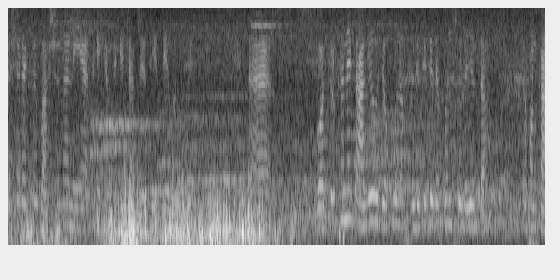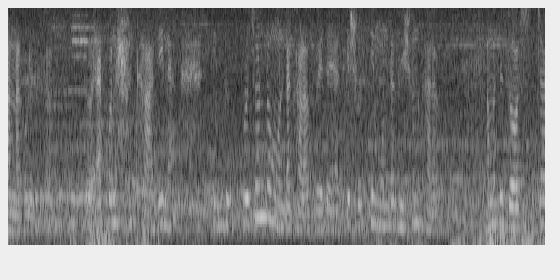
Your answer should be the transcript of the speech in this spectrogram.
আসার একটা বাসনা নিয়ে আজকে এখান থেকে যেতে যেতে হচ্ছে। বছরখানেক আগেও যখন পুরী থেকে যখন চলে যেতাম, তখন কান্না করে দিতাম তো এখন কাঁদি না, কিন্তু প্রচণ্ড মনটা খারাপ হয়ে যায়। আজকে সত্যি মনটা ভীষণ খারাপ। আমাদের দশটা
